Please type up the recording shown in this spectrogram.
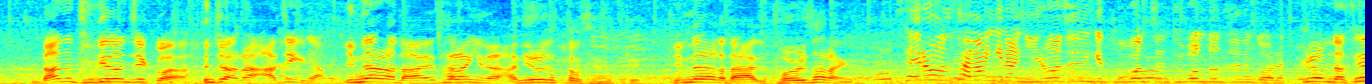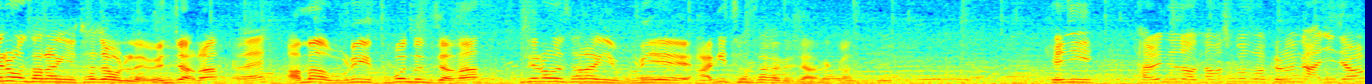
나는 두 개 던질 거야. 왠지 알아? 아직 임나라 나의 사랑이 난 안 이루어졌다고 생각해. 임나라가 나 아직 덜 사랑해. 새로운 사랑 이루어지는 게 두 번째 두 번 던지는 거래. 그럼 나 새로운 사랑이 찾아올래. 왠지 알아? 왜? 아마 우리 두 번 던지잖아. 새로운 사랑이 우리의 아기 천사가 되지 않을까? 괜히 다른 여자 만나고 싶어서 그러는 거 아니죠?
